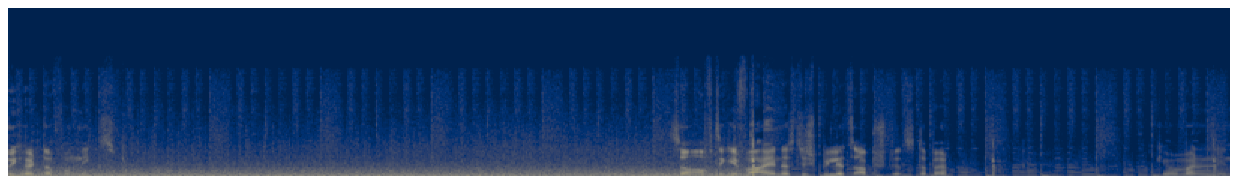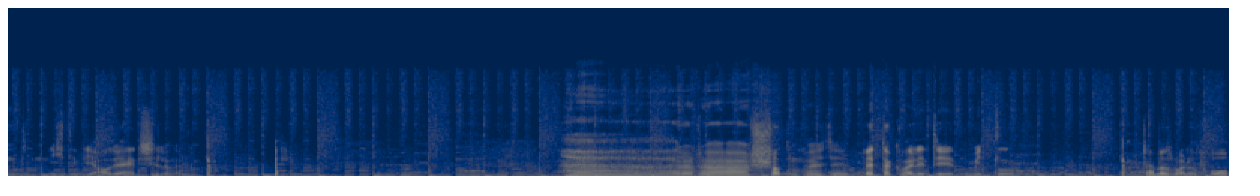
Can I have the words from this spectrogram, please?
Tue ich halt davon nichts. So, auf die Gefahr hin, dass das Spiel jetzt abstürzt dabei. Gehen wir mal in, nicht in die Audioeinstellungen. Ah, Schattenqualität, Wetterqualität, Mittel. Stellen wir es mal auf hoch.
